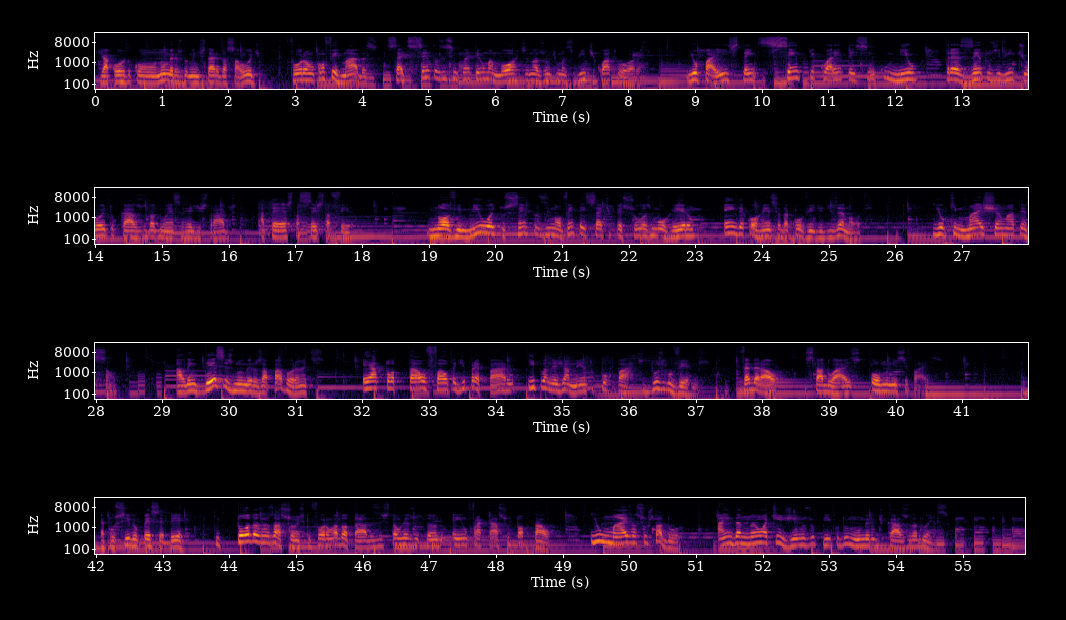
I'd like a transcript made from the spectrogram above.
De acordo com números do Ministério da Saúde, foram confirmadas 751 mortes nas últimas 24 horas e o país tem 145.328 casos da doença registrados até esta sexta-feira. 9.897 pessoas morreram em decorrência da Covid-19. E o que mais chama a atenção, além desses números apavorantes, é a total falta de preparo e planejamento por parte dos governos federal, estaduais ou municipais. É possível perceber que todas as ações que foram adotadas estão resultando em um fracasso total. E o mais assustador, ainda não atingimos o pico do número de casos da doença.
